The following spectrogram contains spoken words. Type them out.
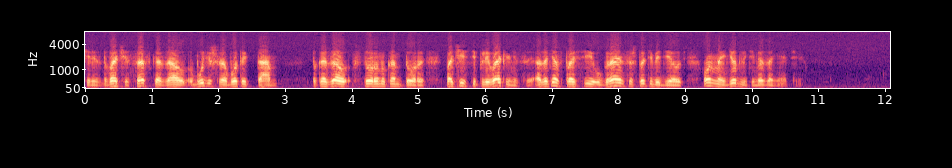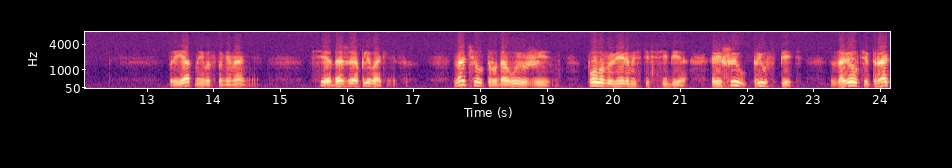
через два часа сказал «будешь работать там», показал в сторону конторы, почисти плевательницы, а затем спроси у Грайнса, что тебе делать, он найдет для тебя занятие. Приятные воспоминания. Все, даже о плевательницах. Начал трудовую жизнь, полон уверенности в себе, решил преуспеть. Завел тетрадь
